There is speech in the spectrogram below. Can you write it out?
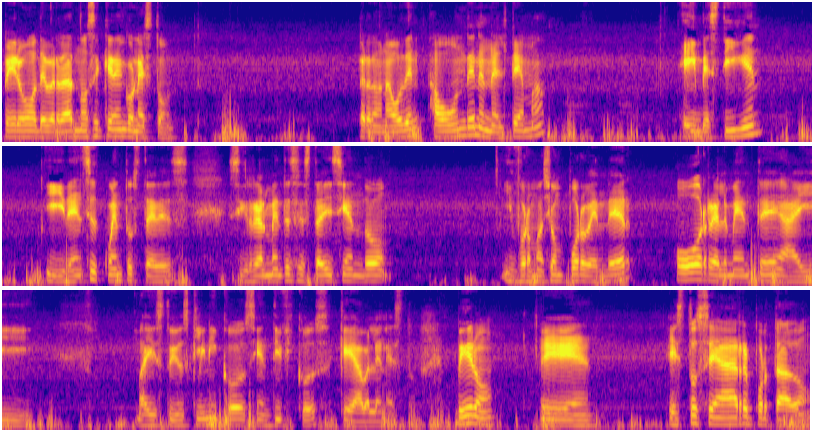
Pero de verdad no se queden con esto. Perdón, ahonden, en el tema e investiguen y dense cuenta ustedes si realmente se está diciendo información por vender o realmente hay, hay estudios clínicos, científicos que hablen esto. Pero eh, esto se ha reportado,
